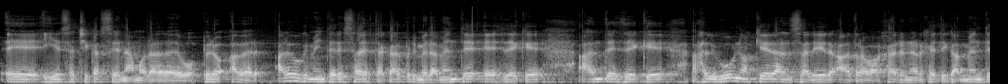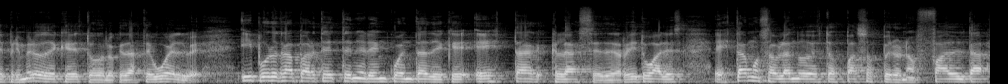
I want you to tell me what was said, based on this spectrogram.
eh, y esa chica se enamorara de vos. Pero a ver, algo que me interesa destacar primeramente es de que antes de que algunos quieran salir a trabajar energéticamente, primero de que todo lo que das te vuelve. Y por otra parte, tener en cuenta de que esta clase de rituales, estamos hablando de estos pasos, pero nos falta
